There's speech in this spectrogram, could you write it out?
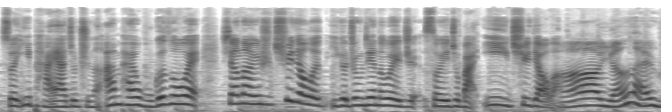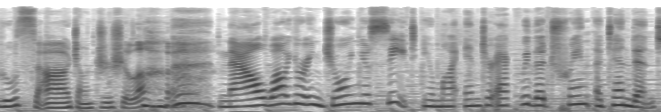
所以一排呀就只能安排五个座位，相当于是去掉了一个中间的位置，所以就把 E 去掉了啊。原来如此啊，长知识了。Now, while you're enjoying your seat, you might interact with the train attendant.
